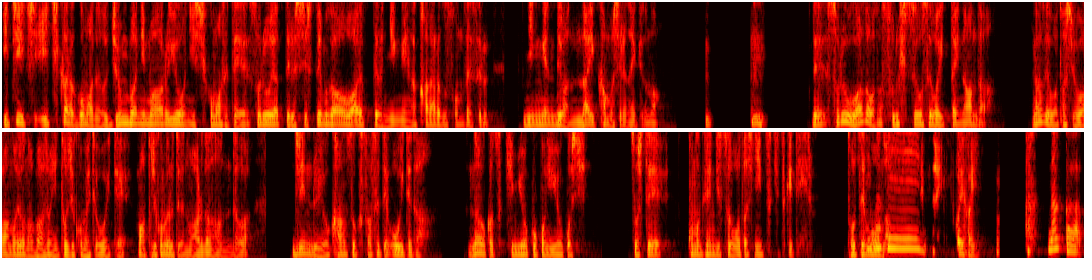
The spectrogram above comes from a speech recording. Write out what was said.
いちいち1から5までの順番に回るように仕込ませて、それをやってるシステム側を操ってる人間が必ず存在する。人間ではないかもしれないけどなうん。で、それをわざわざする必要性は一体何だ？なぜ私をあのような場所に閉じ込めておいて、まあ閉じ込めるというのもあれだなんだが、人類を観測させておいてだ。なおかつ君をここによこし、そしてこの現実を私に突きつけている。とてすいません。はいはい。あ、なんか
